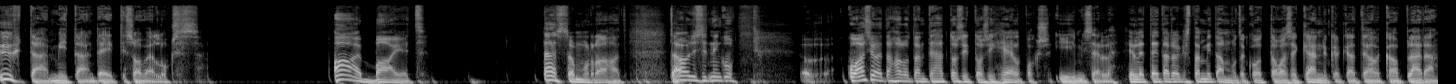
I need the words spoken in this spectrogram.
yhtään mitään deittisovelluksessa. I buy it. Tässä on mun rahat. Tämä on siis niinku, kun asioita halutaan tehdä tosi tosi helpoksi ihmiselle, sille ei tarvitse oikeastaan mitään muuta kuin ottaa vaan se kännykkä alkaa plärää.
